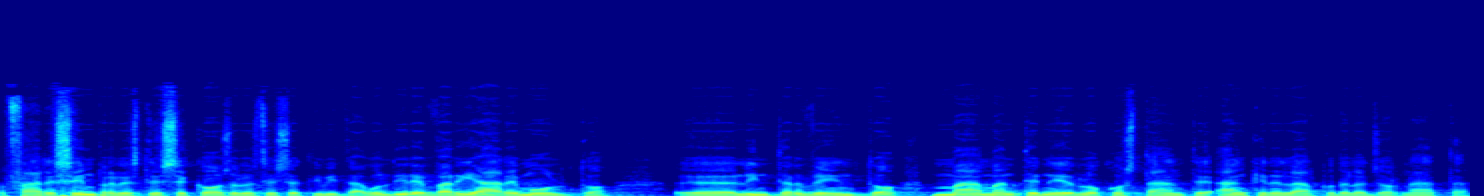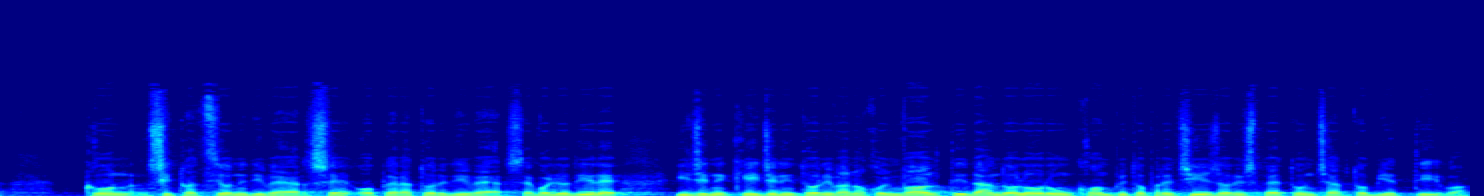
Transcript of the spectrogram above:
fare sempre le stesse cose, le stesse attività, vuol dire variare molto eh, l'intervento ma mantenerlo costante anche nell'arco della giornata con situazioni diverse, operatori diversi. Voglio dire che i genitori vanno coinvolti dando a loro un compito preciso rispetto a un certo obiettivo,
